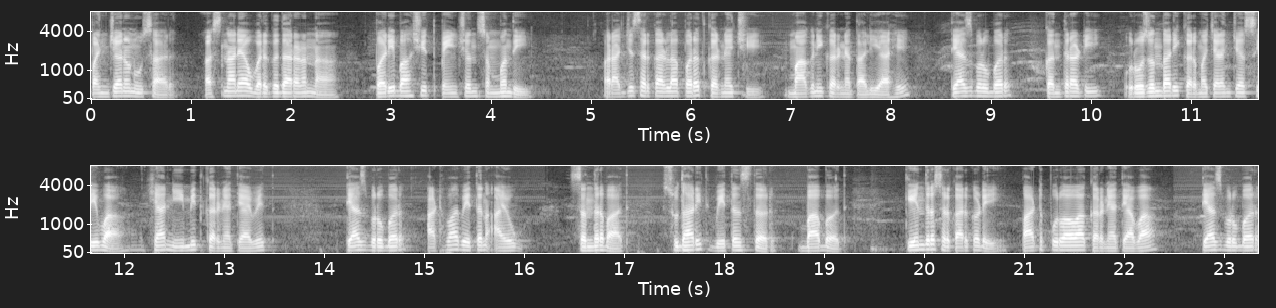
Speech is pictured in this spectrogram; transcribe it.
पंच्याण्णवनुसार असणाऱ्या वर्गदारांना परिभाषित पेन्शनसंबंधी राज्य सरकारला परत करण्याची मागणी करण्यात आली आहे. त्याचबरोबर कंत्राटी रोजंदारी कर्मचाऱ्यांच्या सेवा ह्या नियमित करण्यात यावेत. त्याचबरोबर आठवा वेतन आयोग संदर्भात सुधारित वेतनस्तर बाबत केंद्र सरकारकडे पाठपुरावा करण्यात यावा. त्याचबरोबर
